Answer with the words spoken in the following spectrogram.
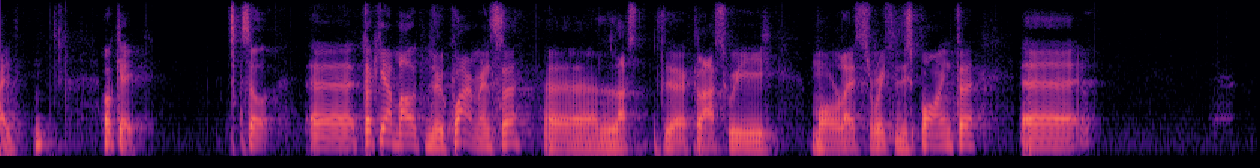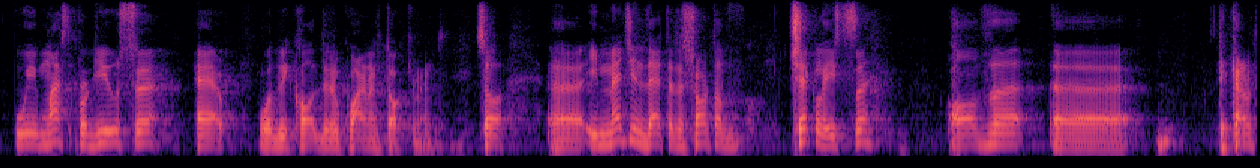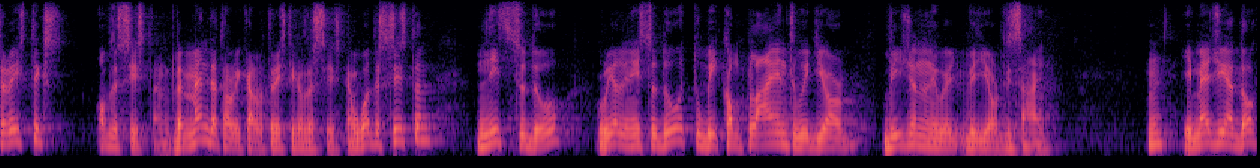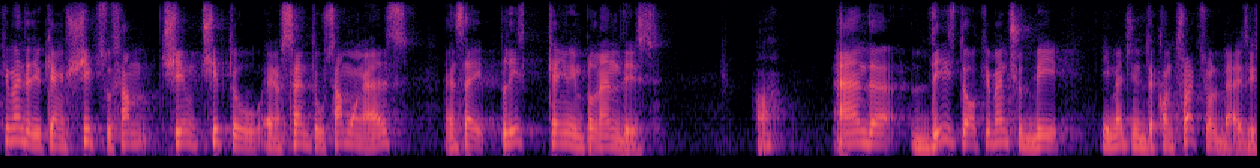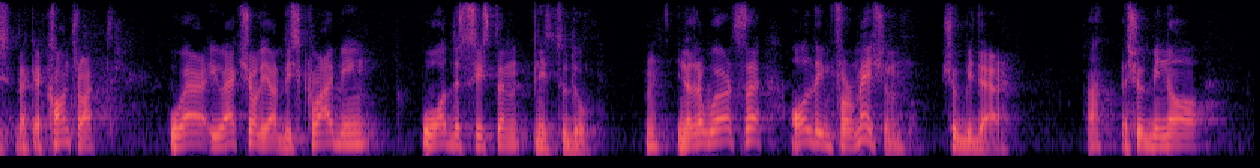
specified. Okay, so uh, talking about the requirements, uh, last uh, class we more or less reached this point. Uh, we must produce uh, what we call the requirement document. So uh, imagine that as a sort of checklist of the characteristics of the system, the mandatory characteristic of the system, what the system needs to do really needs to do to be compliant with your vision and with your design. Hmm? Imagine a document that you can ship to some ship to and send to someone else and say, please, can you implement this? Huh? And uh, this document should be, imagine the contractual basis, like a contract where you actually are describing what the system needs to do. Hmm? In other words, uh, all the information should be there. Huh? There should be no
